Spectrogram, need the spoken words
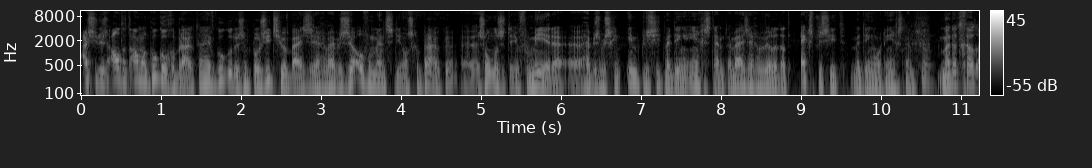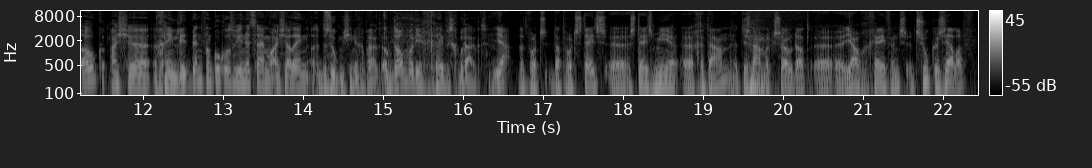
als je dus altijd allemaal Google gebruikt... dan heeft Google dus een positie waarbij ze zeggen... we hebben zoveel mensen die ons gebruiken. Eh, zonder ze te informeren eh, hebben ze misschien impliciet met dingen ingestemd. En wij zeggen we willen dat expliciet met dingen wordt ingestemd. Maar dat geldt ook als je geen lid bent van Google, zoals je net zei... maar als je alleen de zoekmachine gebruikt. Ook dan worden die gegevens gebruikt. Ja, dat wordt, dat wordt steeds, eh, steeds meer eh, gedaan. Het is namelijk zo dat eh, jouw gegevens, het zoeken zelf...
